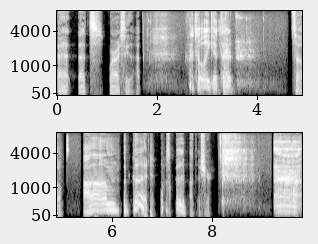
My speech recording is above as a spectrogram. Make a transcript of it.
that that's where I see that. I totally get that. So um the good. What was good about this year? Uh,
